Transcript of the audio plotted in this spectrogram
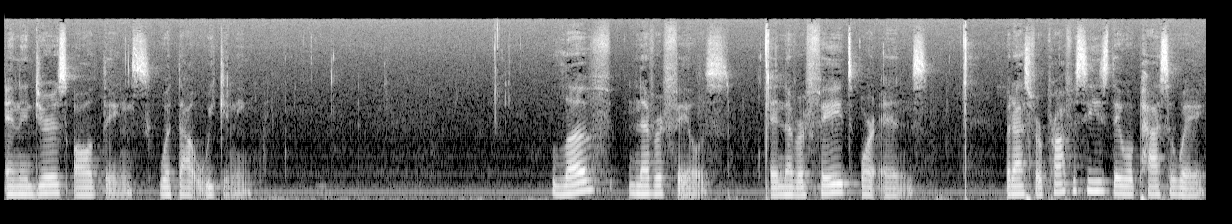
and endures all things without weakening. Love never fails, it never fades or ends. But as for prophecies, they will pass away.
